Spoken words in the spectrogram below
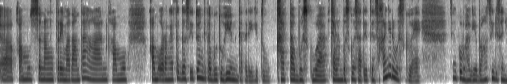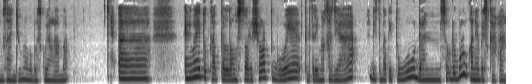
uh, kamu senang terima tantangan, kamu kamu orangnya tegas itu yang kita butuhin kata dia gitu. Kata bos gue, calon bos gue saat itu yang sekarang jadi bos gue. Saya aku bahagia banget sih disanjung-sanjung sama bos gue yang lama. Uh, anyway, to cut the long story short, gue diterima kerja di tempat itu dan sudah bulu kan ya sampai sekarang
